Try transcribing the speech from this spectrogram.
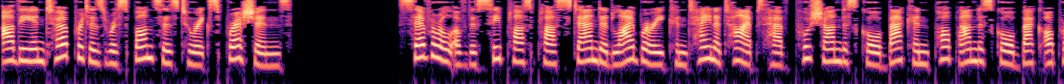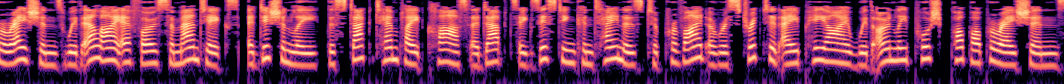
are the interpreter's responses to expressions, Several of the C++ standard library container types have push underscore back and pop underscore back operations with LIFO semantics. Additionally, the stack template class adapts existing containers to provide a restricted API with only push pop operations.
